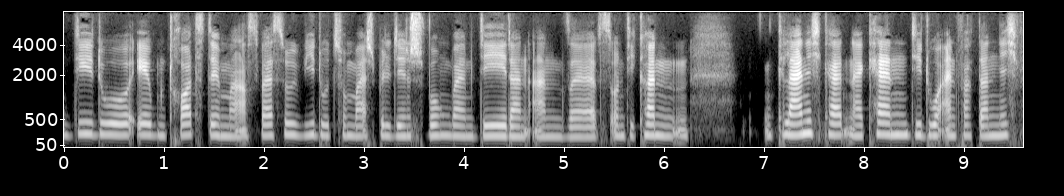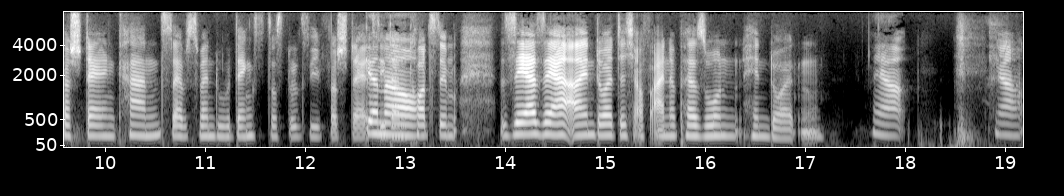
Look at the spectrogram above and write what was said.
die du eben trotzdem machst. Weißt du, wie du zum Beispiel den Schwung beim D dann ansetzt und die können Kleinigkeiten erkennen, die du einfach dann nicht verstellen kannst, selbst wenn du denkst, dass du sie verstellst, genau. die dann genau. trotzdem sehr, sehr eindeutig auf eine Person hindeuten. Ja. Ja.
